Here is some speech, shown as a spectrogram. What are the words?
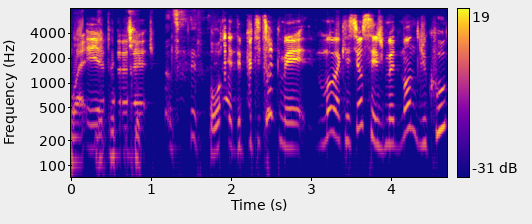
Ouais, Et, des petits euh, trucs. Ouais, des petits trucs, mais moi ma question c'est, je me demande du coup,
